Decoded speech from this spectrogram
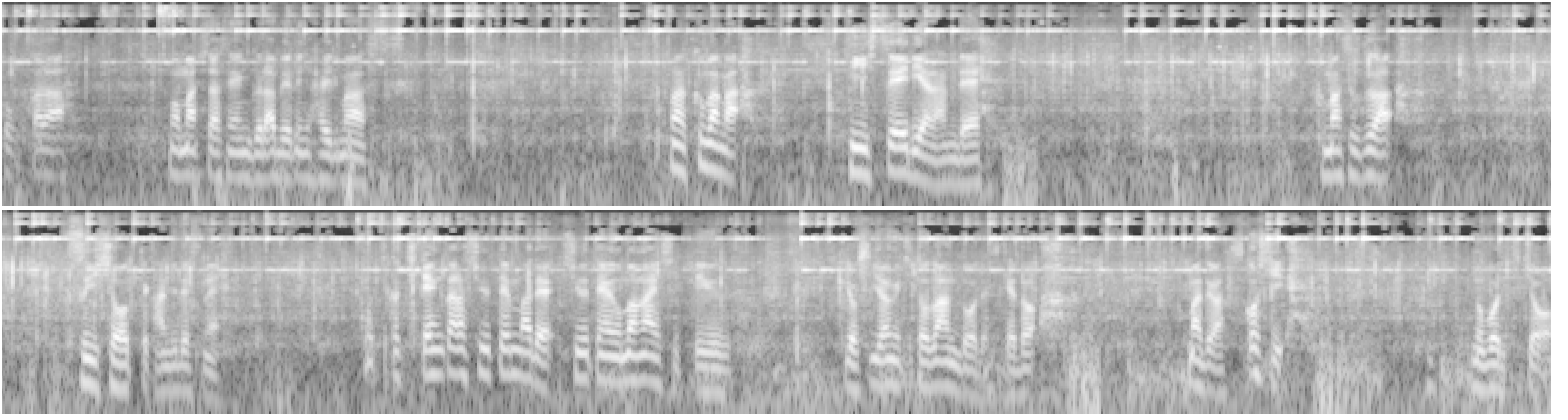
ここから真下線グラベルに入ります。まあ熊が品質エリアなんで熊鈴は推奨って感じですね。こっちが起点から終点まで終点馬返しっていう吉野口登山道ですけどまでは少し上り基調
